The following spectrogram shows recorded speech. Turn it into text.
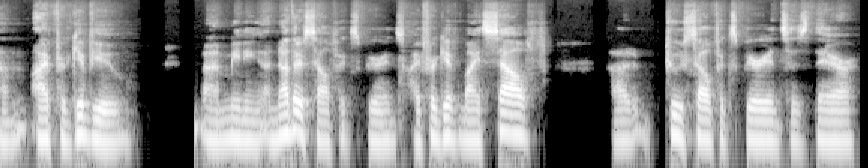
Um, I forgive you uh, meaning another self experience. I forgive myself, uh, two self experiences there.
